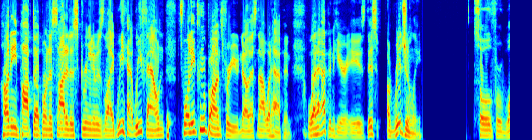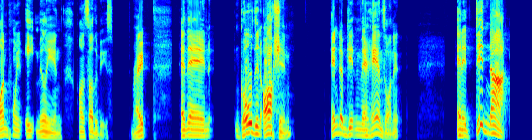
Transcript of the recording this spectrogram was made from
honey popped up on the side of the screen. And was like we had we found 20 coupons for you. No that's not what happened. What happened here is this originally sold for 1.8 million on sotheby's right? And then Goldin auction end up getting their hands on it and it did not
